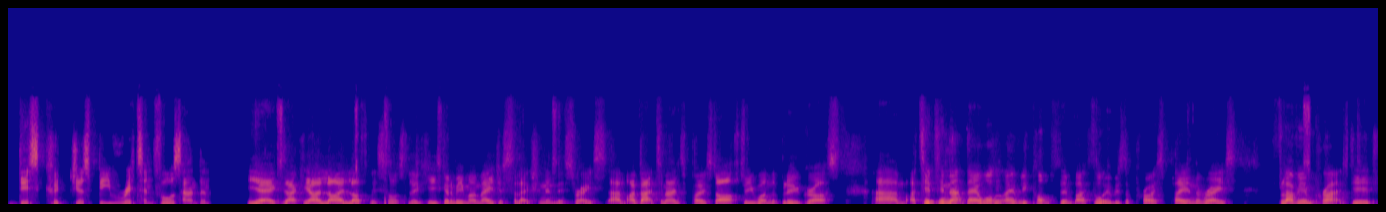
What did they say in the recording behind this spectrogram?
this could just be written for Zandon. Yeah, exactly. I, I love this horse, Luke. He's going to be my major selection in this race. Um, I backed him anti-post after he won the Bluegrass. Um, I tipped him that day. I wasn't overly confident, but I thought he was the price play in the race. Flavien Prat did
